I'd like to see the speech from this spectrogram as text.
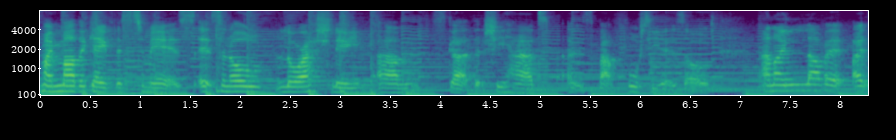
My mother gave this to me. It's, it's an old Laura Ashley um, skirt that she had. It's about 40 years old and I love it. I,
